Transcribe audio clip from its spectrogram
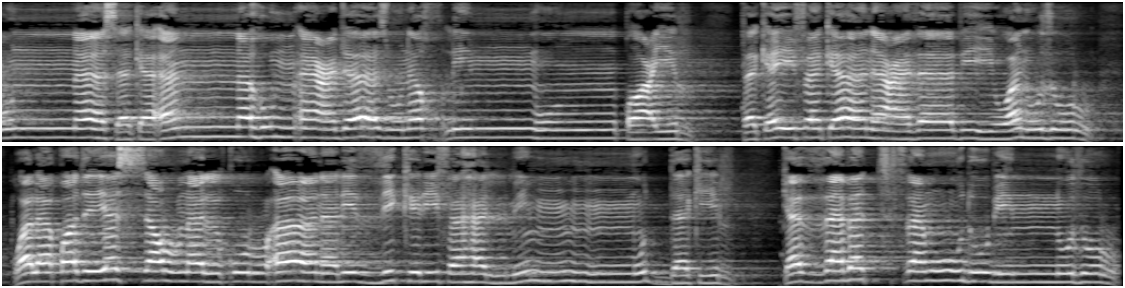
الناس كأنهم أعجاز نخل منقعر فكيف كان عذابي ونذر ولقد يسرنا القرآن للذكر فهل من مدكر كذبت ثمود بالنذر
